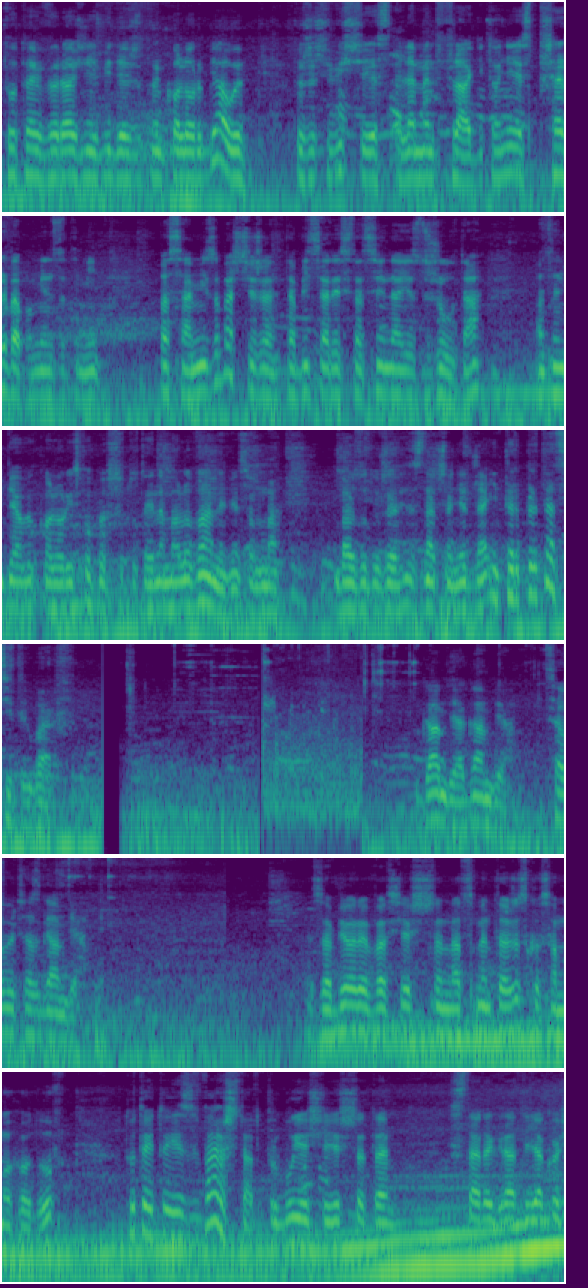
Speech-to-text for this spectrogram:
Tutaj wyraźnie widać, że ten kolor biały to rzeczywiście jest element flagi, to nie jest przerwa pomiędzy tymi pasami. Zobaczcie, że tablica rejestracyjna jest żółta, a ten biały kolor jest po prostu tutaj namalowany, więc on ma bardzo duże znaczenie dla interpretacji tych barw. Gambia, Gambia, cały czas Gambia. Zabiorę Was jeszcze na cmentarzysko samochodów. Tutaj to jest warsztat. Próbuję się jeszcze te stare graty jakoś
